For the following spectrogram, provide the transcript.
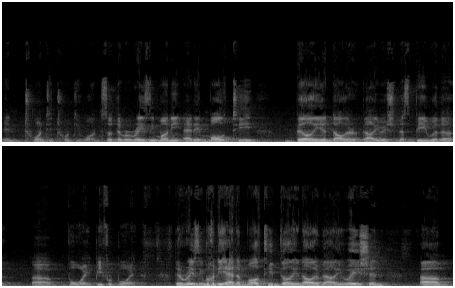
in 2021. So they were raising money at a multi-billion dollar valuation. That's B with a uh, boy, B for boy. They're raising money at a multi-billion dollar valuation, um,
